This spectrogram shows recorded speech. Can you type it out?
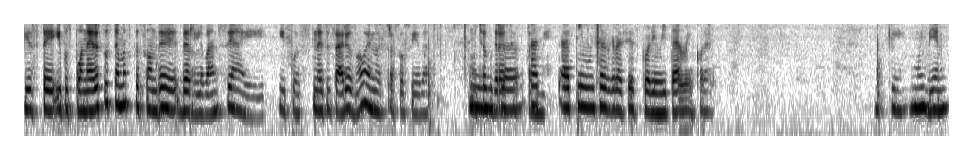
Y, este, y pues poner estos temas que son de, de relevancia y, y, pues necesarios ¿no? en nuestra sociedad. muchas gracias, claro. a, a, ti muchas gracias por invitarme, Coral. Ok, muy bien.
